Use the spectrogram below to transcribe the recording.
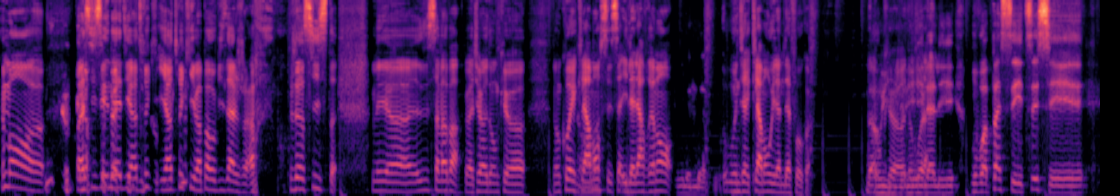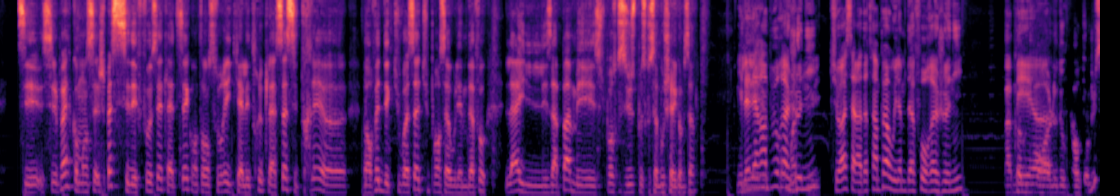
vraiment. euh, enfin, si c'est Ned, il y a un truc, il y a un truc qui va pas au visage. hein. J'insiste, mais euh, ça va pas, quoi, tu vois. Donc, euh, donc ouais, clairement, c'est ça. Il a l'air vraiment. On dirait clairement William Dafoe, quoi. Bah Donc, oui, donc il voilà. a les... on voit pas c'est tu sais c'est c'est je sais pas comment je sais pas si c'est des faussettes là tu sais quand on sourit qu'il y a les trucs là ça c'est très euh, bah, en fait dès que tu vois ça tu penses à William Dafoe là il les a pas mais je pense que c'est juste parce que sa bouche elle est comme ça Il a l'air un peu moi, rajeuni, tu vois. Ça a l'air d'être un peu un William Dafoe rajeuni. Bah, comme Mais, pour euh, le Docteur Octopus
